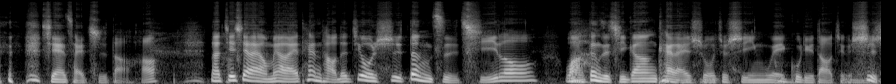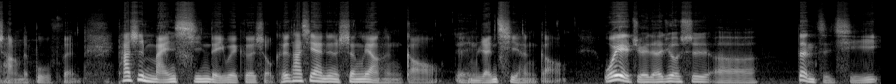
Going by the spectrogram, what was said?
现在才知道。好，那接下来我们要来探讨的就是邓紫棋喽。哇，邓紫棋刚刚开来说，就是因为顾虑到这个市场的部分，她是蛮新的一位歌手，可是她现在真的声量很高，对，人气很高。我也觉得，就是呃，邓紫棋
